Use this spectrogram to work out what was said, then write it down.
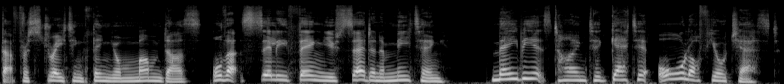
that frustrating thing your mum does, or that silly thing you said in a meeting. Maybe it's time to get it all off your chest.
